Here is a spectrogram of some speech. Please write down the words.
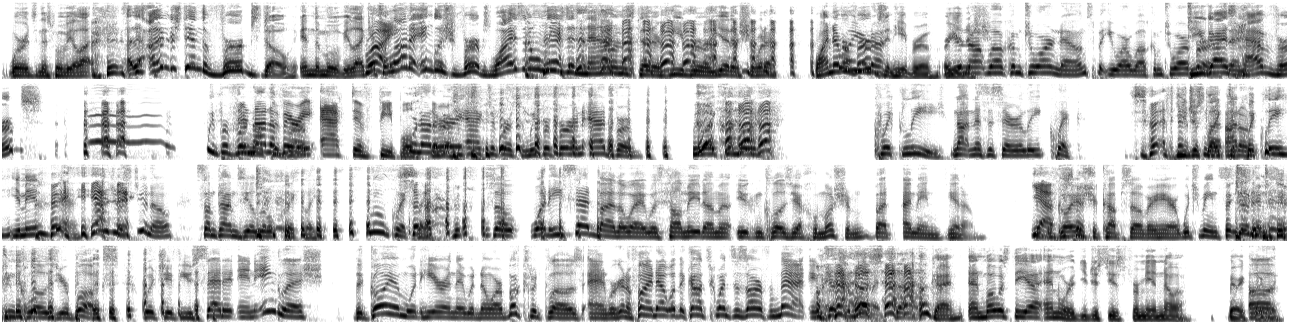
words in this movie a lot. I, I understand the verbs though in the movie. Like it's Right. a lot of English verbs. Why is it only the nouns that are Hebrew or Yiddish or whatever? Why never Well, you're verbs not- in Hebrew or You're Yiddish? not welcome to our nouns, but you are welcome to our. Do you verbs. guys And have verbs? We prefer They're not, a very verb. active people. We're not a They're- very active person. We prefer an adverb. We like to move quickly, not necessarily quick. You just like I to quickly, you mean? Yeah, you just, you know, sometimes you a little quickly. A little quickly. So what he said, by the way, was Talmidim, uh, you can close your chumushim, but I mean, you know. Yeah. The Goyish cups over here, which means students can close your books, which if you said it in English, the Goyim would hear and they would know our books would close, and we're going to find out what the consequences are from that in just a moment. So, Okay. And what was the uh, N word you just used for me and Noah? Very clearly.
